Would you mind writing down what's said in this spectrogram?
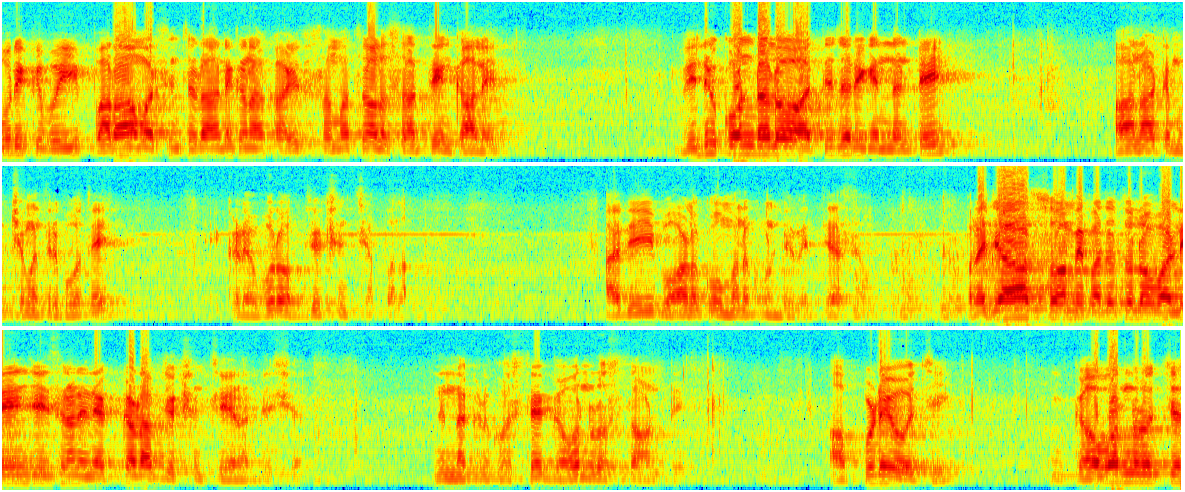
ఊరికి పోయి పరామర్శించడానికి నాకు ఐదు సంవత్సరాలు సాధ్యం కాలేదు. వినుకొండలో హత్య జరిగిందంటే ఆనాటి ముఖ్యమంత్రి పోతే ఇక్కడ ఎవరు అబ్జెక్షన్ చెప్పాల. అది వాళ్ళకు మనకు ఉండే వ్యత్యాసం. ప్రజాస్వామ్య పద్ధతిలో వాళ్ళు ఏం చేసినా నేను ఎక్కడ అబ్జెక్షన్ చేయను అధ్యక్ష. నిన్న అక్కడికి వస్తే గవర్నర్ వస్తూ ఉంటే. అప్పుడే వచ్చి గవర్నర్ వచ్చే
